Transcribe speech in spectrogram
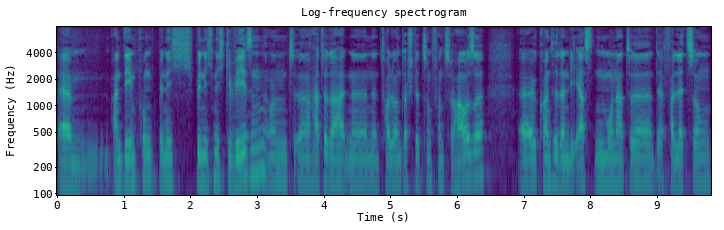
ähm, an dem Punkt bin ich, bin ich nicht gewesen und äh, hatte da halt eine, eine tolle Unterstützung von zu Hause, äh, konnte dann die ersten Monate der Verletzung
